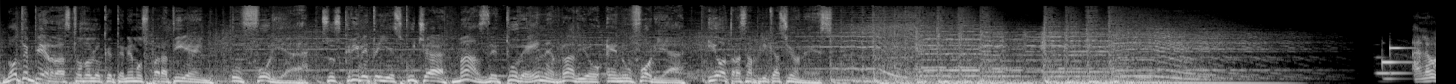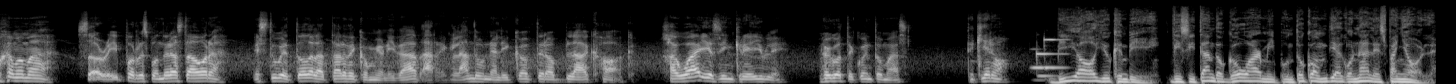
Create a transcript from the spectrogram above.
No te pierdas todo lo que tenemos para ti en Euforia. Suscríbete y escucha más de tu DN Radio en Euforia y otras aplicaciones. Aloha mamá. Sorry por responder hasta ahora. Estuve toda la tarde con mi unidad arreglando un helicóptero Black Hawk. Hawái es increíble. Luego te cuento más. Te quiero. Be All You Can Be, visitando goarmy.com diagonal español.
